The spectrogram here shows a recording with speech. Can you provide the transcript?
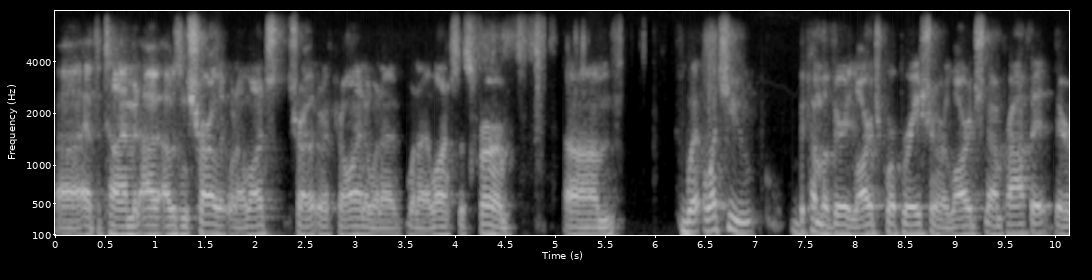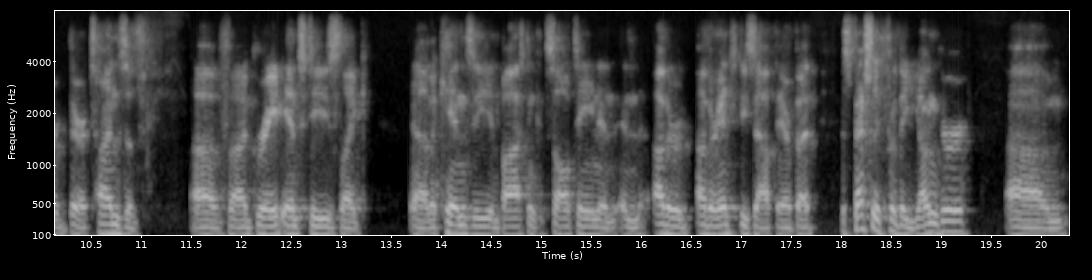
uh, at the time. And I, I, was in Charlotte when I launched Charlotte, North Carolina, when I when I launched this firm. Um, once you become a very large corporation or a large nonprofit, there there are tons of of uh, great entities like uh, McKinsey and Boston Consulting and, and other other entities out there. But especially for the younger, um,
